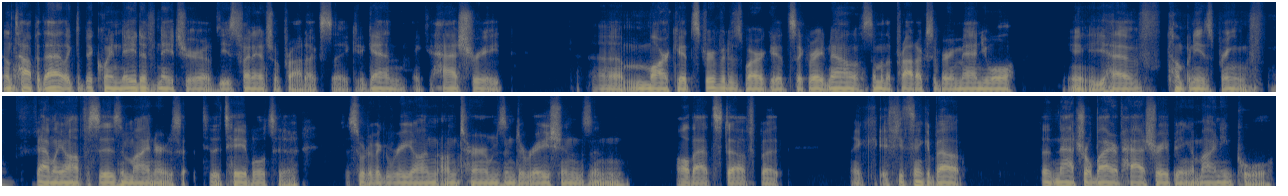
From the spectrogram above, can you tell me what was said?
on top of that, like the Bitcoin native nature of these financial products, like again, like hash rate um, markets, derivatives markets, like right now, some of the products are very manual. You have companies bringing family offices and miners to the table to, to sort of agree on on terms and durations and all that stuff. But like if you think about the natural buyer of hash rate being a mining pool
